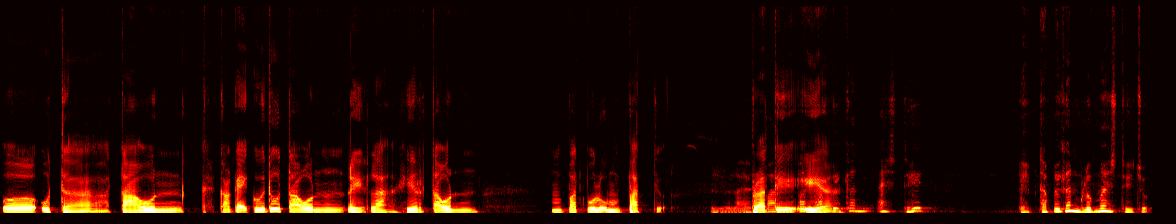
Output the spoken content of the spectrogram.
eh, udah tahun kakekku itu tahun eh lahir tahun 44 Cuk. Iya, lahir Berarti 44, iya. Tapi kan SD eh tapi kan belum SD, Cuk.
